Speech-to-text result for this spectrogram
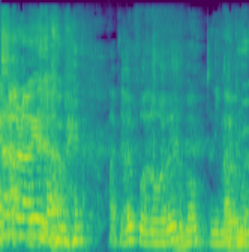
Sampai Padahal followernya mau lima dua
